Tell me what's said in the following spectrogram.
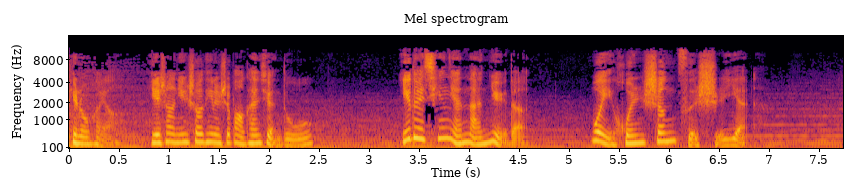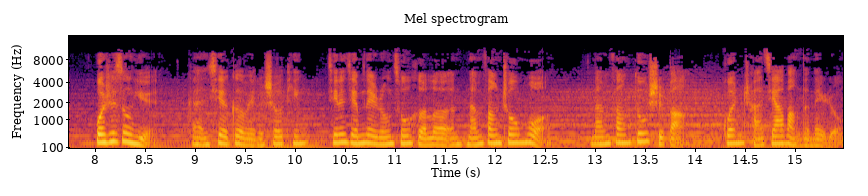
听众朋友，以上您收听的是《报刊选读》，一对青年男女的未婚生子实验。我是宋宇，感谢各位的收听。今天节目内容综合了《南方周末》《南方都市报》《观察家网》的内容。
